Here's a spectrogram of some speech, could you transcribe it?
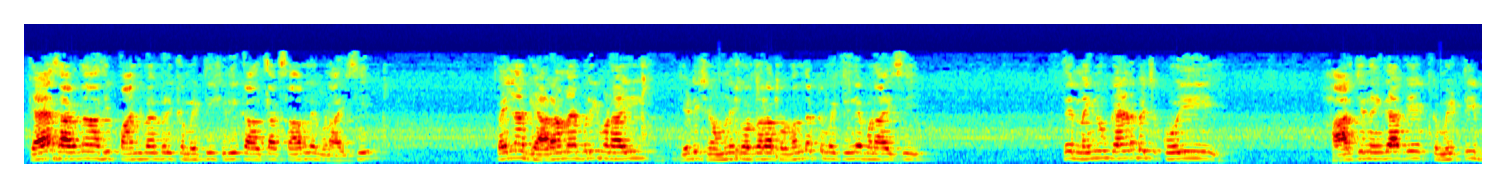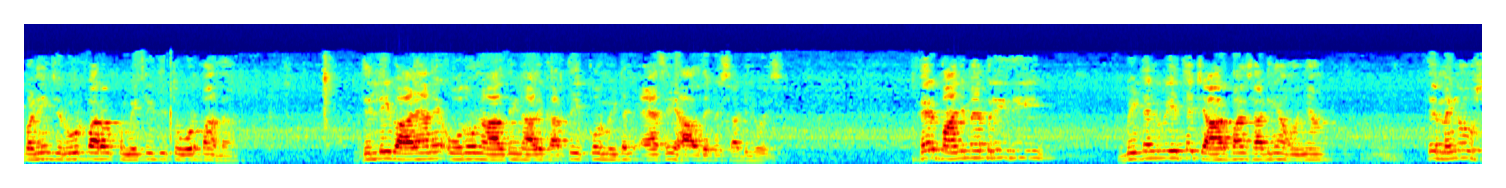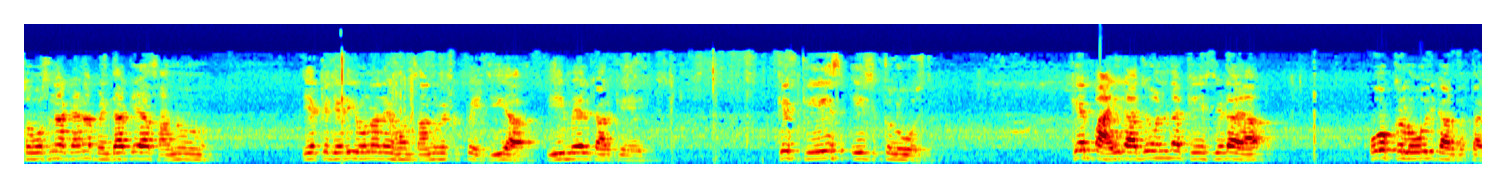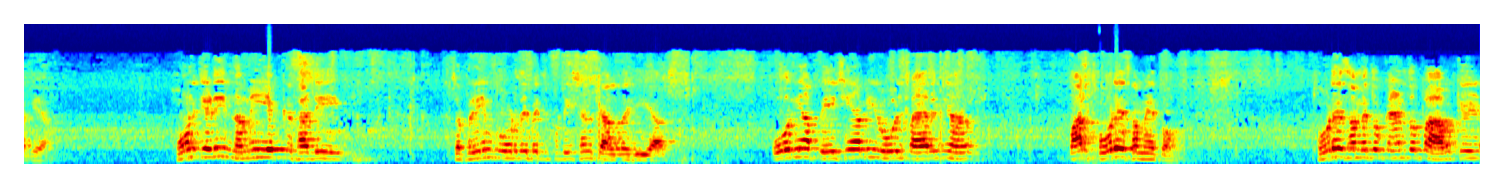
ਕਹਿ ਸਕਦਾ ਅਸੀਂ ਪੰਜ ਮੈਂਬਰੀ ਕਮੇਟੀ ਸ਼੍ਰੀ ਅਕਾਲ ਤਖਤ ਸਾਹਿਬ ਨੇ ਬਣਾਈ ਸੀ। ਪਹਿਲਾਂ 11 ਮੈਂਬਰੀ ਬਣਾਈ, ਜਿਹੜੀ ਸ਼੍ਰੋਮਣੀ ਗੁਰਦੁਆਰਾ ਪ੍ਰਬੰਧਕ ਕਮੇਟੀ ਨੇ ਬਣਾਈ ਸੀ। ਤੇ ਮੈਨੂੰ ਕਹਿਣ ਵਿੱਚ ਕੋਈ ਹਰਜ ਨਹੀਂਗਾ ਕਿ ਕਮੇਟੀ ਬਣੀ ਜ਼ਰੂਰ, ਪਰ ਉਹ ਕਮੇਟੀ ਦੀ ਤੋੜ ਭੰਨ। ਦਿੱਲੀ ਵਾਲਿਆਂ ਨੇ ਉਦੋਂ ਨਾਲ ਦੀ ਨਾਲ ਕਰਤੀ, ਇੱਕੋ ਮੀਟਿੰਗ ਐਸੇ ਹਾਲ ਦੇ ਵਿੱਚ ਸਾਡੀ ਹੋਈ ਸੀ। ਫਿਰ ਪੰਜ ਮੈਂਬਰੀ ਦੀ ਮੀਟਿੰਗ ਵੀ ਇੱਥੇ 4-5 ਸਾਡੀਆਂ ਹੋਈਆਂ। ਤੇ ਮੈਨੂੰ ਅਫਸੋਸ ਨਾਲ ਕਹਿਣਾ ਪੈਂਦਾ ਕਿ ਆ ਸਾਨੂੰ ਇੱਕ ਜਿਹੜੀ ਉਹਨਾਂ ਨੇ ਹੁਣ ਸਾਨੂੰ ਇੱਕ ਭੇਜੀ ਆ ਈਮੇਲ ਕਰਕੇ ਕਿ ਕੇਸ ਇਜ਼ ਕਲੋਜ਼ਡ ਕਿ ਭਾਈ ਰਾਜੋਵਾਨ ਦਾ ਕੇਸ ਜਿਹੜਾ ਆ, ਉਹ ਕਲੋਜ਼ ਕਰ ਦਿੱਤਾ ਗਿਆ। ਹੁਣ ਜਿਹੜੀ ਨਵੀਂ ਇੱਕ ਸਾਡੀ ਸੁਪਰੀਮ ਕੋਰਟ ਦੇ ਵਿੱਚ ਪਟੀਸ਼ਨ ਚੱਲ ਰਹੀ ਆ। ਉਹਦੀਆਂ ਪੇਸ਼ੀਆਂ ਵੀ ਰੋਜ਼ ਪੈ ਰਹੀਆਂ, ਪਰ ਥੋੜੇ ਸਮੇਂ ਤੋਂ ਥੋੜੇ ਸਮੇਂ ਤੋਂ ਕਹਿਣ ਤੋਂ ਭਾਵ ਕਿ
